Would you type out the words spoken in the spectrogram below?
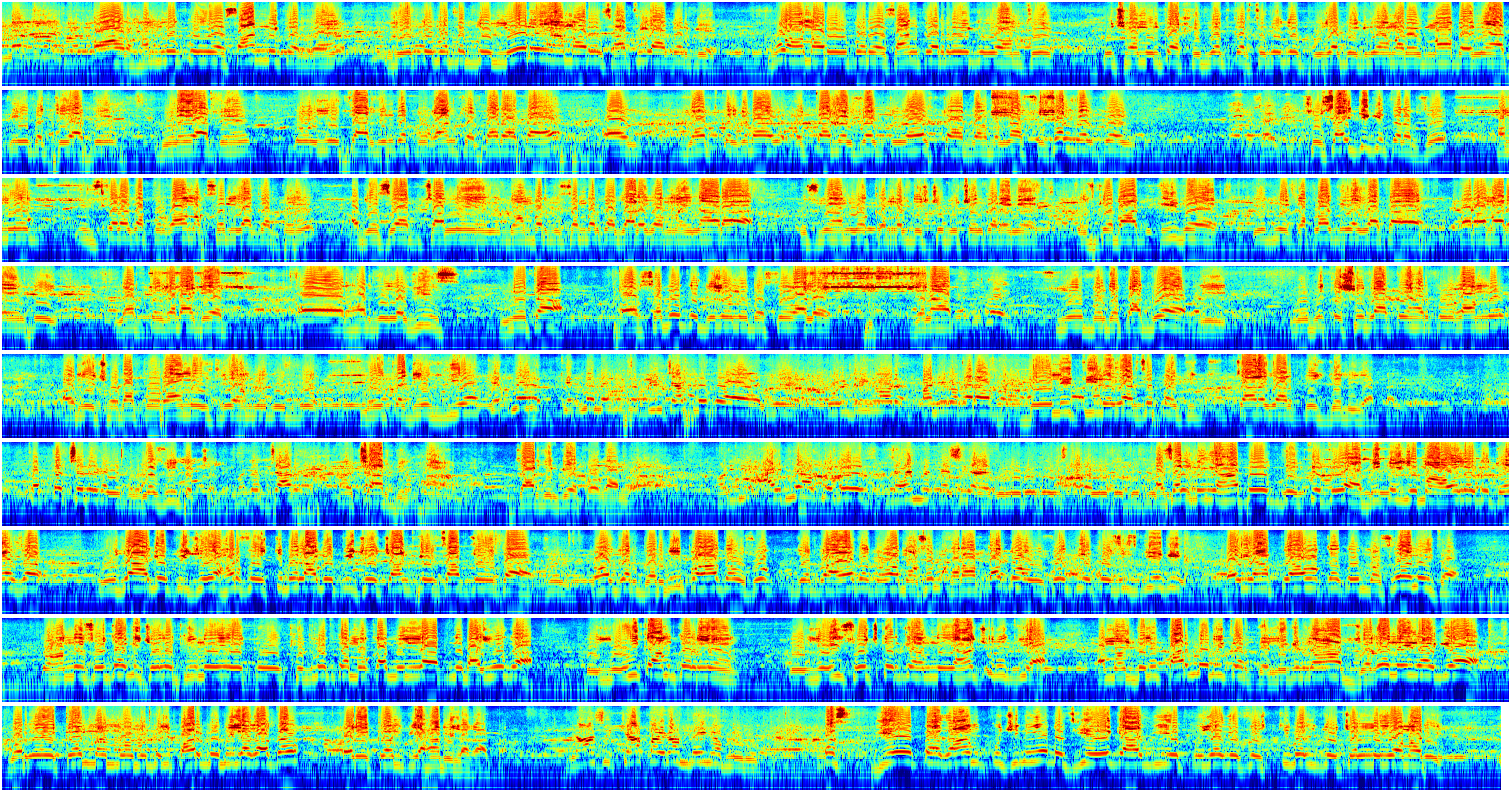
और हम लोग कोई एहसान नहीं कर रहे हैं। ये तो मतलब जो ले रहे हैं हमारे साथी आकर के, वो हमारे ऊपर एहसान कर रहे हैं कि वो हमसे कुछ हम उनका खिदमत कर सके। जो पूजा देखने हमारे माँ बहनें आती हैं, बच्चे आते हैं, बूढ़े आते हैं तो ये चार दिन का प्रोग्राम चलता रहता है। और North Calcutta Ekta Welfare Trust और दरभंगा सोशल वेलफेयर सोसाइटी की तरफ़ से हम लोग इस तरह का प्रोग्राम अक्सर लिया करते हैं। अब जैसे अब सामने नवंबर, दिसंबर का जाड़े का महीना आ रहा है, उसमें हम लोग कम्बल डिस्ट्रीब्यूशन करेंगे। उसके बाद ईद है, ईद में कपड़ा दिया जाता है और हमारे एमपी नॉर्थ कलकत्ता के और हरदिल अज़ीज़ नेता और सबों के दिलों में बसने वाले जनाब श्री बंदोपाध्याय वो भी तशरीफ़ लाते हैं हर प्रोग्राम में और ये छोटा प्रोग्राम है इसलिए हम लोग उनको नई तकलीफ़ दिया। कितने कितने लोगों के बीच आप लोग ये कोल्ड ड्रिंक और पानी वगैरह डेली तीन हज़ार से पैंतीस चार हज़ार पीस डेली जाता है कब तक चलेगा ये प्रोग्राम दसवीं तक चलेगा। मतलब चार चार दिन हाँ हाँ चार दिन का प्रोग्राम रहता है। और ये आइडिया आप लोगों के जहन में कैसे आया? कि लोगों को इस तरह लोगों के बीच में असल में यहाँ पे देखते थे अभी तो ये माहौल है कि थोड़ा सा पूजा आगे पीछे हर फेस्टिवल आगे पीछे चाँद के हिसाब से होता है। तो जब गर्मी पड़ा था उस वक्त जब आया था थोड़ा मौसम खराब था तो उस वक्त ये कोशिश की कि भाई यहाँ प्याओ का कोई मसला नहीं था। तो हमने सोचा कि चलो क्यों नहीं एक खिदमत का मौका मिल रहा अपने भाइयों का। तो यही काम कर लें हम। तो यही सोच करके हमने यहाँ शुरू किया। हम मोहम्मदली पार्क में भी करते लेकिन वहाँ अब जगह नहीं रह गया वरना एक कैंप मैं मोहम्मदली पार्क में भी लगाता और एक कैंप यहाँ भी लगाता। यहाँ से क्या पैगाम देंगे आप लोगों को? बस ये पैगाम कुछ नहीं है बस ये है कि आज ये पूजा के फेस्टिवल जो चल रही है हमारी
